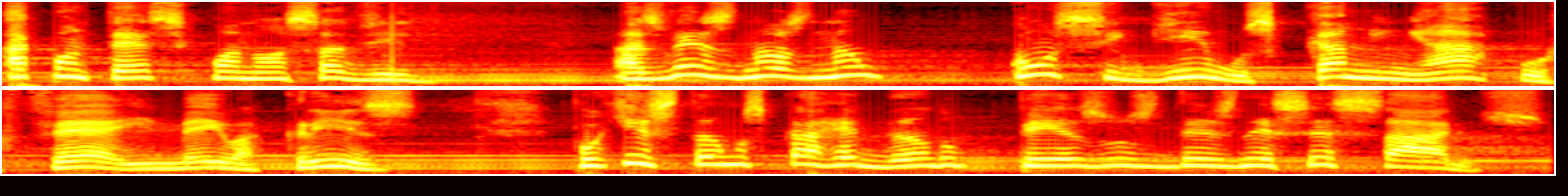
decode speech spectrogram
acontece com a nossa vida. Às vezes nós não conseguimos caminhar por fé em meio à crise porque estamos carregando pesos desnecessários.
